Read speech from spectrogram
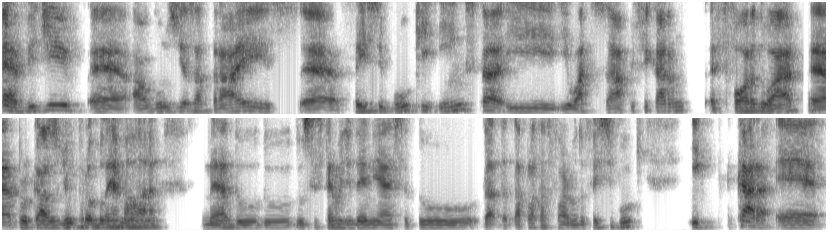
É, vi de é, alguns dias atrás, é, Facebook, Insta e, e, WhatsApp ficaram é, fora do ar é, por causa de um problema lá né, do, do, do sistema de DNS do, da, da, plataforma do Facebook. E, cara, é,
